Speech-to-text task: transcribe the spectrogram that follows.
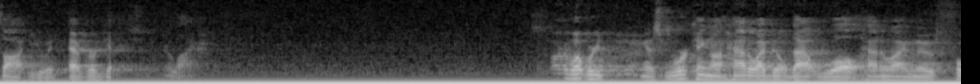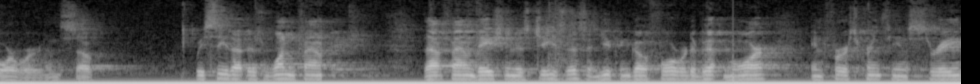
thought you would ever get in your life. Part of what we're doing is working on how do I build that wall? How do I move forward? And so we see that there's one foundation that foundation is Jesus, and you can go forward a bit more in 1 Corinthians 3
